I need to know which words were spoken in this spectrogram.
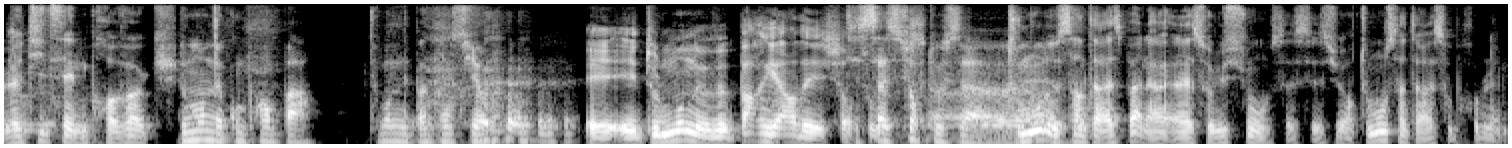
Le titre c'est une provoque. Tout le monde ne comprend pas. Tout le monde n'est pas conscient. Et, et tout le monde ne veut pas regarder, surtout. C'est ça, surtout ça. Tout le monde ne s'intéresse pas à la, à la solution, ça c'est sûr. Tout le monde s'intéresse au problème.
